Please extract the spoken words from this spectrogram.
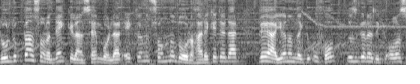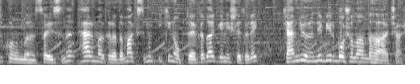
Durduktan sonra denk gelen semboller ekranın sonuna doğru hareket eder veya yanındaki UFO ızgaradaki olası konumların sayısını her makarada maksimum 2 noktaya kadar genişleterek kendi yönünde bir boş alan daha açar.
